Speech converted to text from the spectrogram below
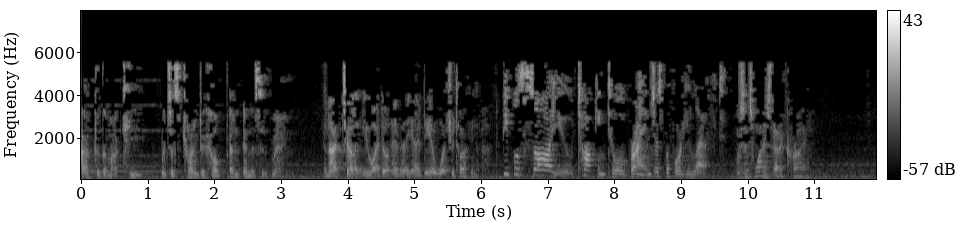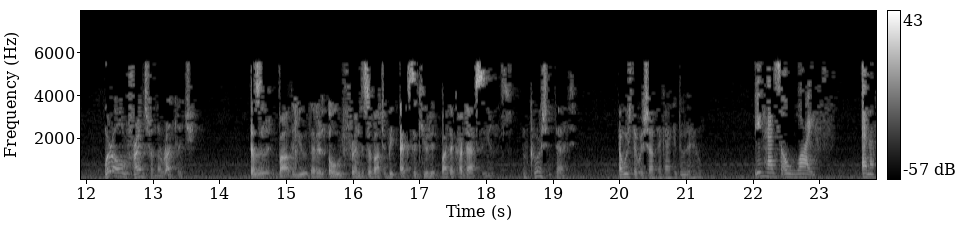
after the Maquis. We're just trying to help an innocent man. And I'm telling you, I don't have any idea what you're talking about. People saw you talking to O'Brien just before he left. Well, since when is that a crime? We're old friends from the Rutledge. Doesn't it bother you that an old friend is about to be executed by the Cardassians? Of course it does. I wish there was something I could do to help. He has a wife and a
